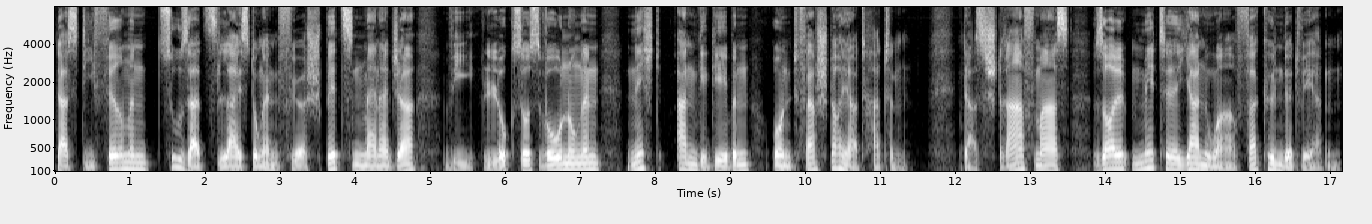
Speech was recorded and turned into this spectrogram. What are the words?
dass die Firmen Zusatzleistungen für Spitzenmanager wie Luxuswohnungen nicht angegeben und versteuert hatten. Das Strafmaß soll Mitte Januar verkündet werden.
